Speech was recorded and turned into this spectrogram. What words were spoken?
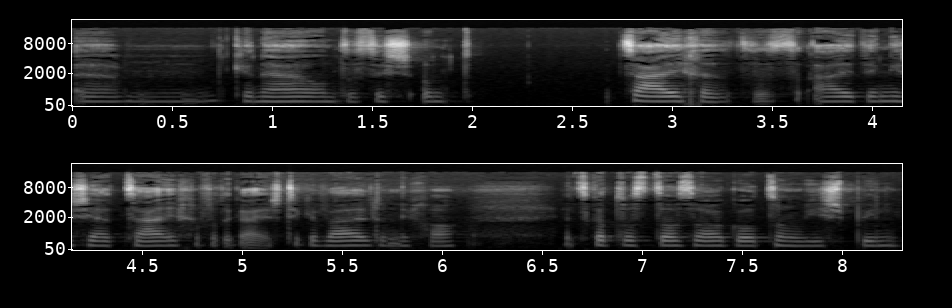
Ähm, genau, und das ist, und Zeichen, das eine Ding ist ja ein Zeichen von der geistigen Welt und ich habe jetzt gerade, was das angeht, zum Beispiel,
